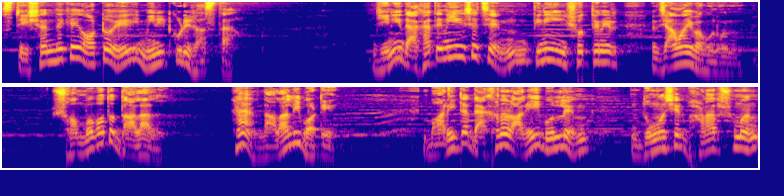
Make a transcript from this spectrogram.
স্টেশন থেকে অটোয় মিনিট কুড়ি রাস্তা। যিনি দেখাতে নিয়ে এসেছেন, তিনি সত্যেনের জামাইবাবু নন, সম্ভবত দালাল। হ্যাঁ দালালই বটে। বাড়িটা দেখানোর আগেই বললেন, দু মাসের ভাড়ার সমান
